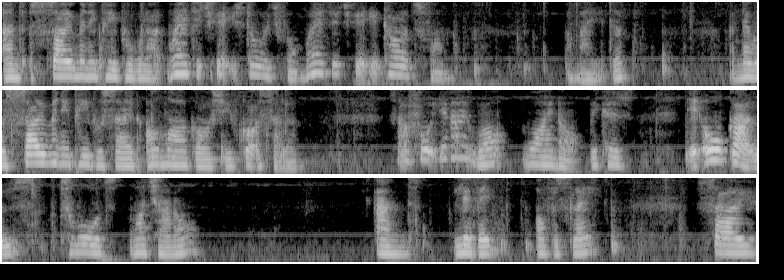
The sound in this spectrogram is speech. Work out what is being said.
and so many people were like, where did you get your storage from? Where did you get your cards from? I made them. And there were so many people saying, oh my gosh, you've got to sell them. So I thought, you know what? Why not? Because it all goes towards my channel and living, obviously. So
